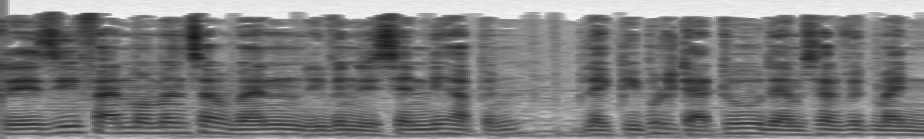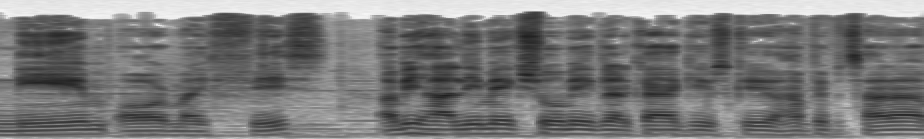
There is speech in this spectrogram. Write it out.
crazy fan moments are when even recently happen like people tattoo themselves with my name और माय फेस अभी हाल ही में एक शो में एक लड़का है कि उसके यहाँ पे सारा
